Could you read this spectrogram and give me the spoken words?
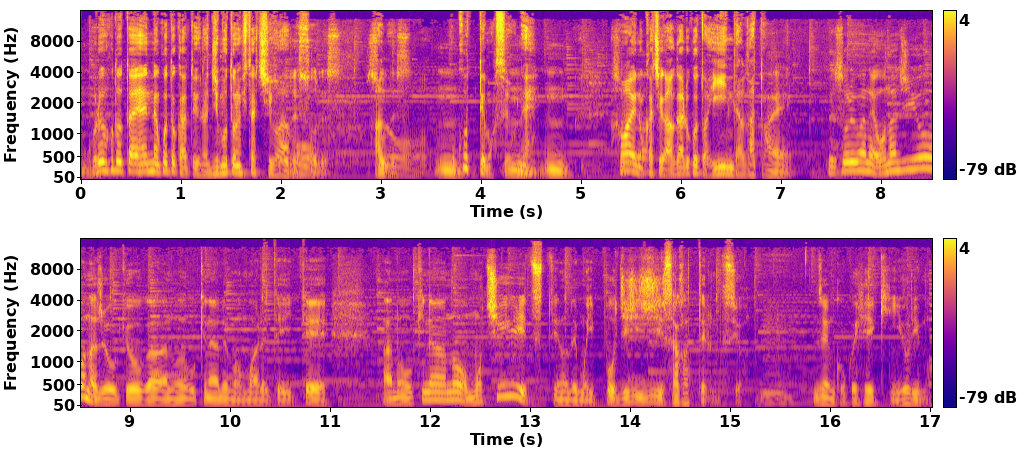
にこれほど大変なことかというのは地元の人たちはもうあの、怒ってますよね、ハワイの価値が上がることはいいんだがと。はい、でそれはね同じような状況があの沖縄でも生まれていてあの沖縄の持ち家率っていうのでも一方じりじり下がってるんですよ、うん、全国平均よりも。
